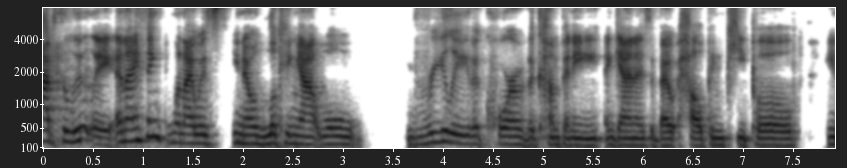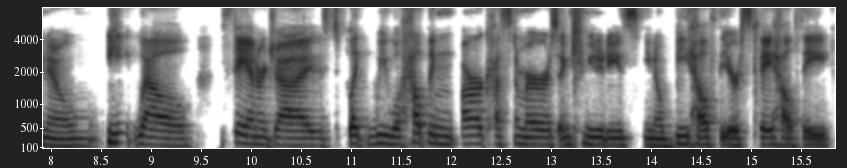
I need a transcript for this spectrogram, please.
Absolutely. And I think when I was, you know, looking at, well, really the core of the company again is about helping people you know, eat well, stay energized. Like we will helping our customers and communities, you know, be healthier, stay healthy.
